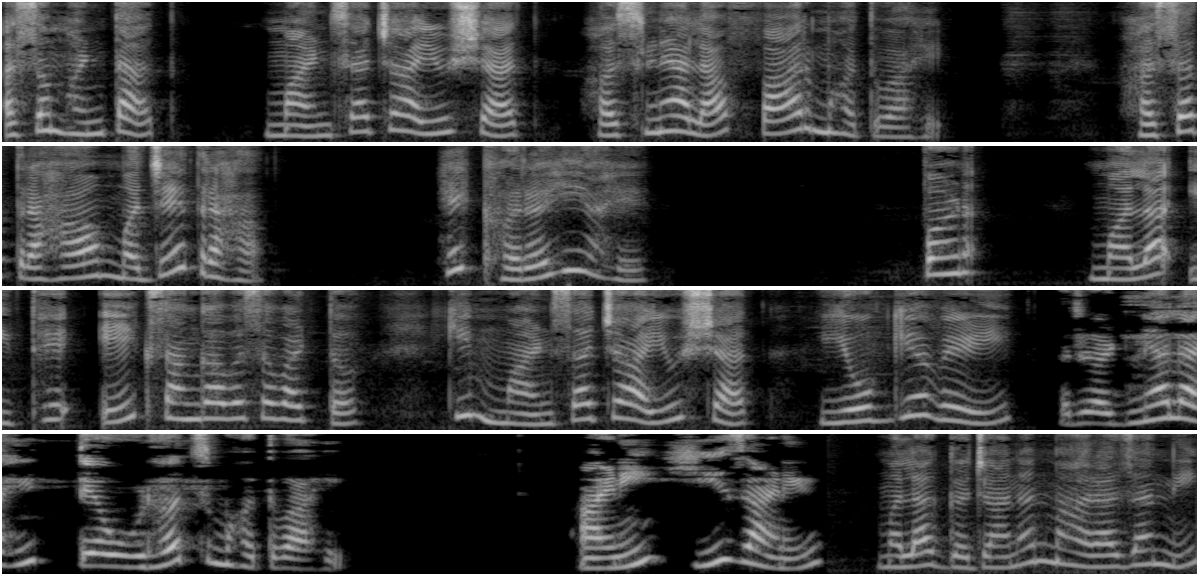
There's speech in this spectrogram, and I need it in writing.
असं म्हणतात माणसाच्या आयुष्यात हसण्याला फार महत्त्व आहे. हसत रहा मजेत रहा. हे खरंही आहे. पण मला इथे एक सांगावंसं वाटतं की माणसाच्या आयुष्यात योग्य वेळी रडण्यालाही तेवढंच महत्त्व आहे. आणि ही जाणीव मला गजानन महाराजांनी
